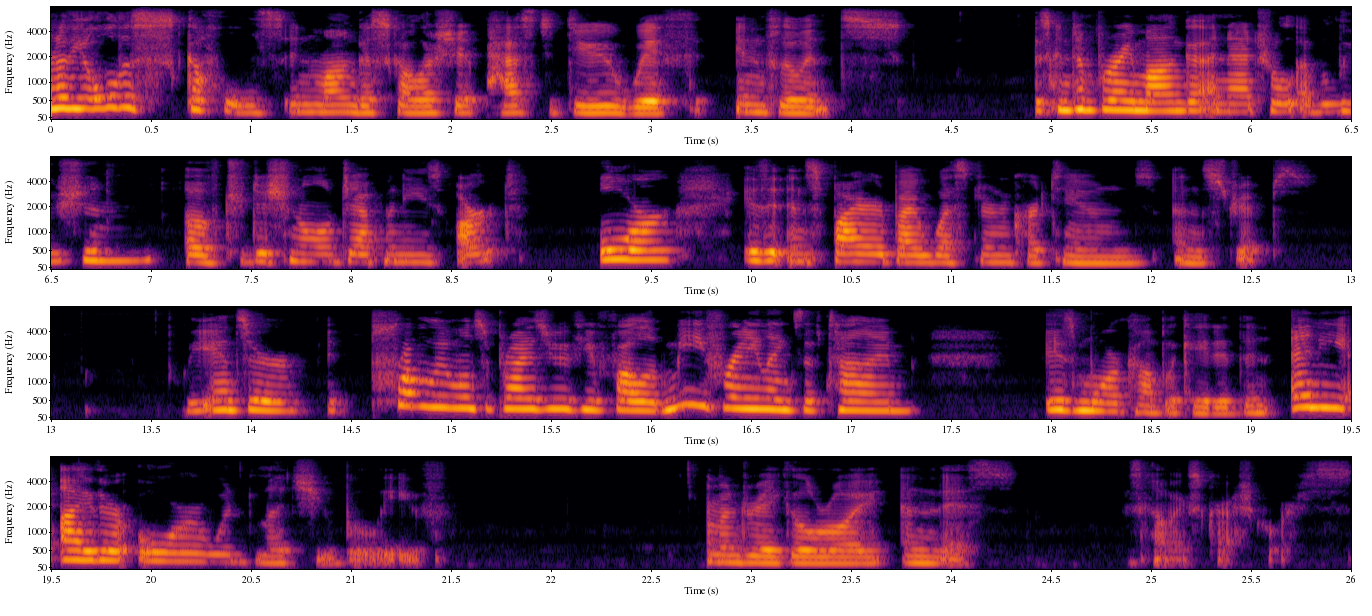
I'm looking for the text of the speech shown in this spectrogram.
One of the oldest scuffles in manga scholarship has to do with influence. Is contemporary manga a natural evolution of traditional Japanese art? Or is it inspired by Western cartoons and strips? The answer, it probably won't surprise you if you followed me for any length of time, is more complicated than any either or would let you believe. I'm Andrea Gilroy, and this is Comics Crash Course.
